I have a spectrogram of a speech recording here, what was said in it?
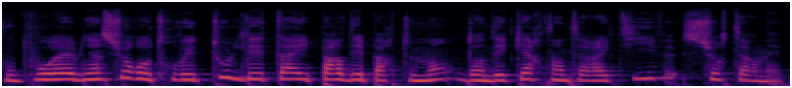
Vous pourrez bien sûr retrouver tout le détail par département dans des cartes interactives sur Ternet.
